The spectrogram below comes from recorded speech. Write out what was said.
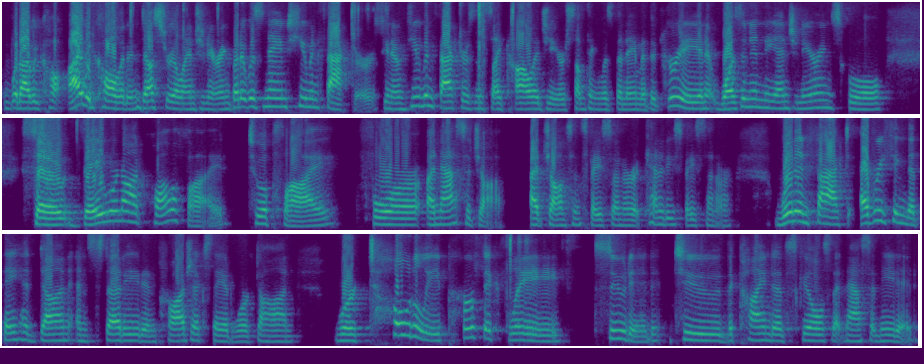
what I would call, I would call it industrial engineering, but it was named human factors, you know, human factors in psychology or something was the name of the degree, and it wasn't in the engineering school. So they were not qualified to apply for a NASA job at Johnson Space Center, at Kennedy Space Center, when in fact, everything that they had done and studied and projects they had worked on were totally perfectly suited to the kind of skills that NASA needed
